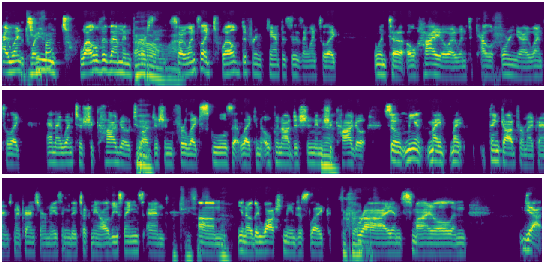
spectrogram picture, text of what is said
I went to 12 of them in person. Oh, wow. So I went to like 12 different campuses. I went to like I went to Ohio, I went to California, I went to like and I went to Chicago to yeah. audition for like schools at like an open audition in yeah. Chicago. So me and my my thank God for my parents. My parents are amazing. They took me all these things and oh, um yeah. you know, they watched me just like cry and smile and yeah,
